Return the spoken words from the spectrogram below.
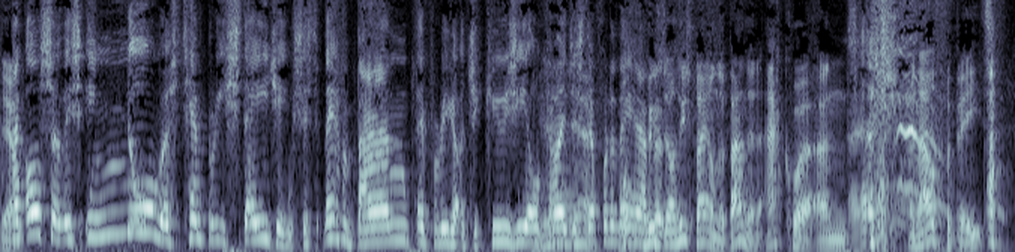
Yeah. And also this enormous temporary staging system. They have a band, they've probably got a jacuzzi, all Yeah, kinds of stuff. What do they Well, have? Who's, A- who's playing on the band then? Aqua and an Alphabet,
